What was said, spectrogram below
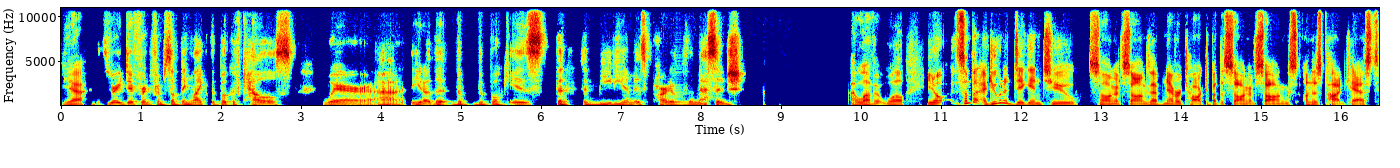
Yeah. It's very different from something like the book of kells where uh, you know the the the book is the the medium is part of the message I love it. Well, you know, something I do want to dig into Song of Songs. I've never talked about the Song of Songs on this podcast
